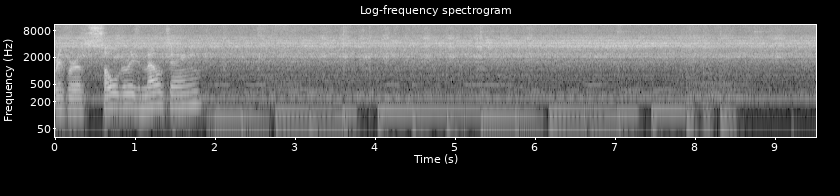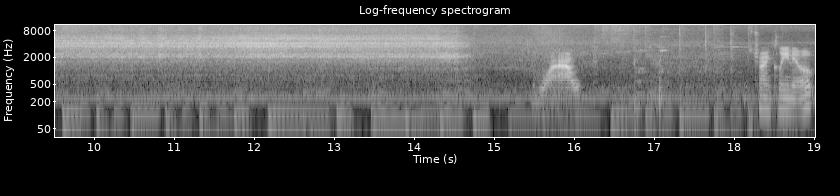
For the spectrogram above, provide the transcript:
river of solder is melting. Wow. Let's try and clean it up.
